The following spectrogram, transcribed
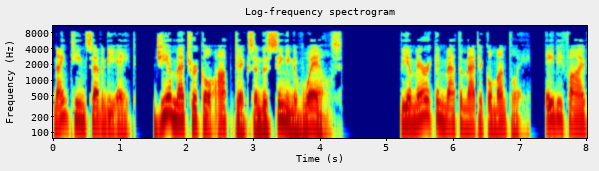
1978 Geometrical Optics and the Singing of Whales. The American Mathematical Monthly. 85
